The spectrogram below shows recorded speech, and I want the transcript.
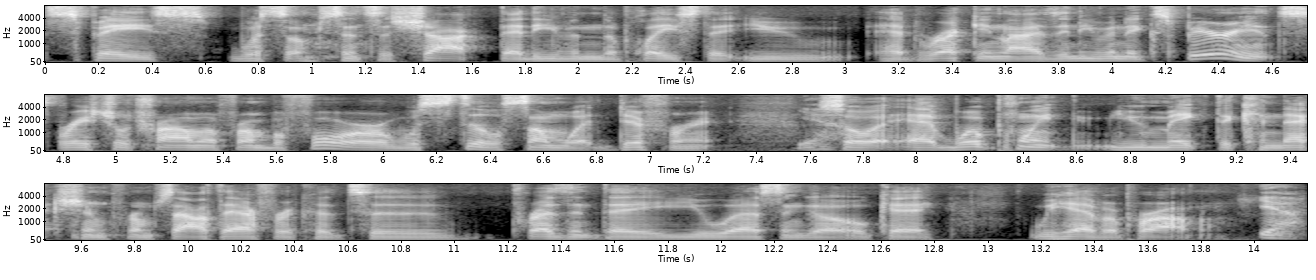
space with some sense of shock that even the place that you had recognized and even experienced racial trauma from before was still somewhat different. Yeah. So at what point you make the connection from South Africa to present day US and go, okay, we have a problem. Yeah.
